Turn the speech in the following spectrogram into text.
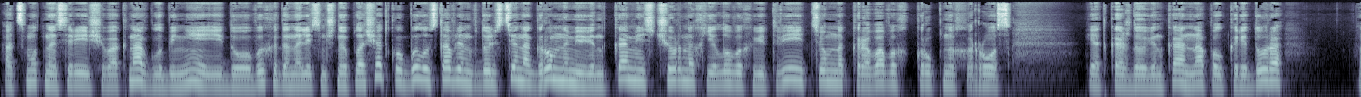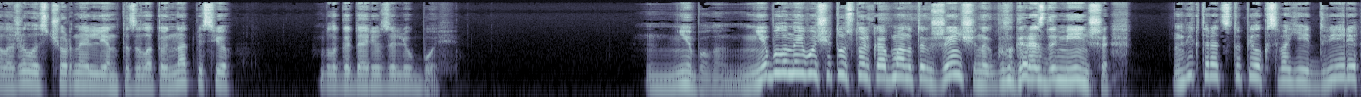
от смутно сереющего окна в глубине и до выхода на лестничную площадку, был уставлен вдоль стен огромными венками из черных еловых ветвей темно-кровавых крупных роз, и от каждого венка на пол коридора — ложилась черная лента с золотой надписью «Благодарю за любовь». Не было, не было на его счету столько обманутых женщин, их было гораздо меньше. Виктор отступил к своей двери,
